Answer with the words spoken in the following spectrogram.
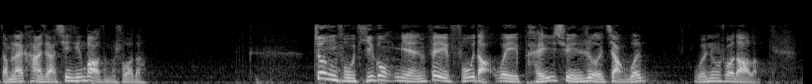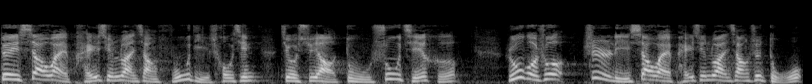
咱们来看一下《新京报》怎么说的。政府提供免费辅导为培训热降温，文中说到了。对校外培训乱象釜底抽薪，就需要堵疏结合。如果说治理校外培训乱象是堵，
